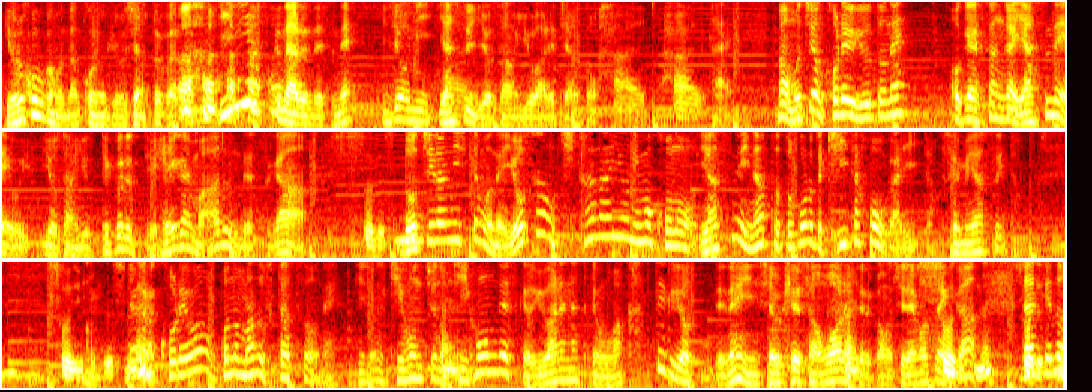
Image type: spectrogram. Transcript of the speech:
喜ぶかもなこの業者とか。言いやすくなるんですね。非常に安い予算を言われちゃうと。はいはい、はい。まあ、もちろんこれを言うとねお客さんが安値予算を言ってくるっていう弊害もあるんですがそうです、ね、どちらにしてもね予算を聞かないよりもこの安値になったところで聞いた方がいいと。攻めやすいと。そういうことですね。だからこれはこのまず2つをね非常に基本中の基本ですけど、言われなくても分かってるよってね印象計算思われてるかもしれませんが、はい。ね、だけど、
